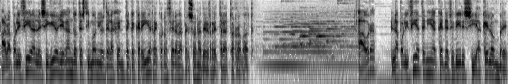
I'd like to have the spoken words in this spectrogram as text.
A la policía le siguió llegando testimonios de la gente que creía reconocer a la persona del retrato robot. Ahora, la policía tenía que decidir si aquel hombre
